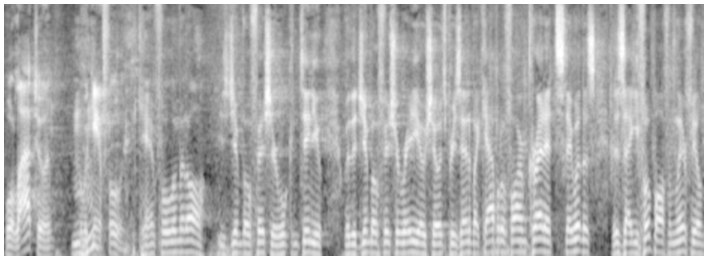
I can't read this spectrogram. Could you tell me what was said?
We'll lie to him, but we mm-hmm. can't fool him. Can't fool him at all. He's Jimbo Fisher. We'll continue with the Jimbo Fisher Radio Show. It's presented by Capital Farm Credit. Stay with us. This is Aggie Football from Learfield.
